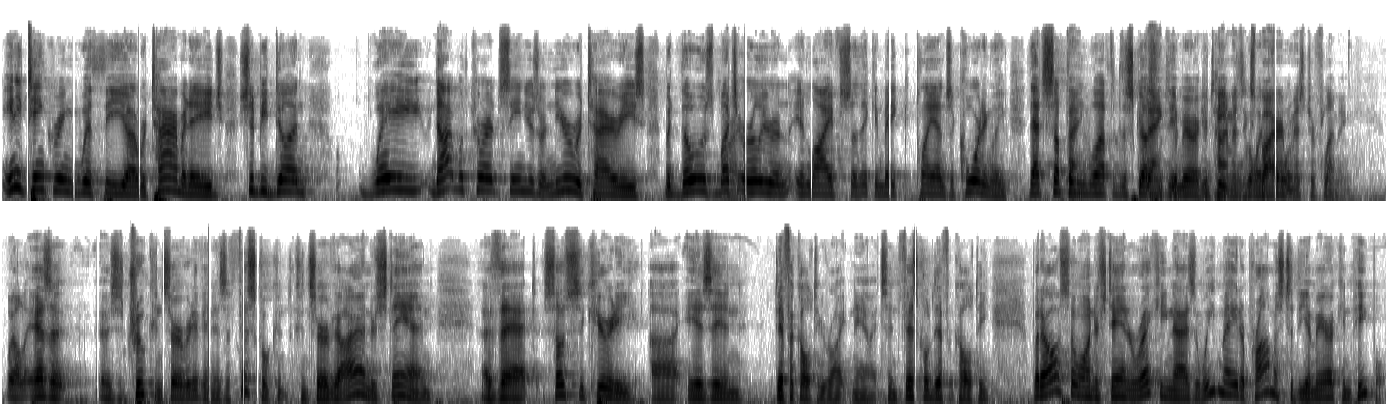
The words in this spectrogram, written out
Any tinkering with the uh, retirement age should be done way, not with current seniors or near retirees, but those much right. earlier in, in life so they can make plans accordingly. That's something Thank- we'll have to discuss with the you. American Your time people has expired. forward. Mr. Fleming. Well, as a, as a true conservative and as a fiscal con- conservative, I understand uh, that Social Security uh, is in difficulty right now. It's in fiscal difficulty. But I also understand and recognize that we made a promise to the American people.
